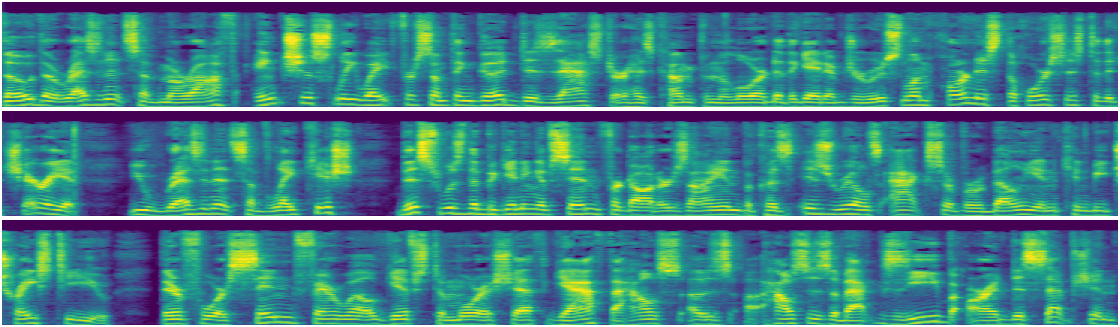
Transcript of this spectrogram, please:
Though the residents of Maroth anxiously wait for something good, disaster has come from the Lord to the gate of Jerusalem. Harness the horses to the chariot, you residents of Lachish. This was the beginning of sin for daughter Zion, because Israel's acts of rebellion can be traced to you. Therefore, send farewell gifts to Moresheth Gath. The house of, uh, houses of Achzib are a deception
